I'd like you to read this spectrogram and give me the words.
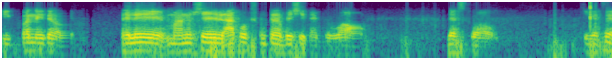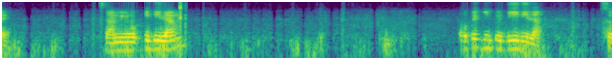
ডিপ বানাইতে হবে। তাহলে মানুষের আকর্ষণটা বেশি থাকবে। ওয়াও জাস্ট ওয়াও ঠিক আছে? আমি ওকে দিলাম। ওকে কিন্তু দিয়ে দিলাম। সো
